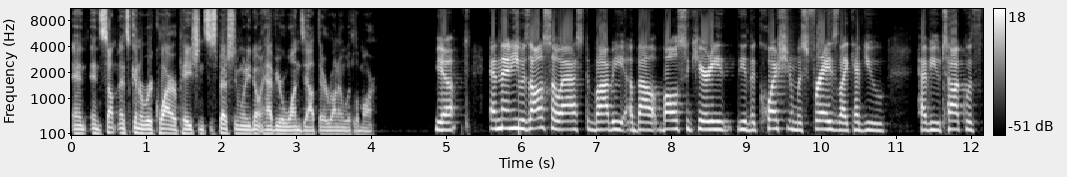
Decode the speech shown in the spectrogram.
and and something that's going to require patience especially when you don't have your ones out there running with Lamar. Yeah. And then he was also asked Bobby about ball security. The, the question was phrased like, "Have you have you talked with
